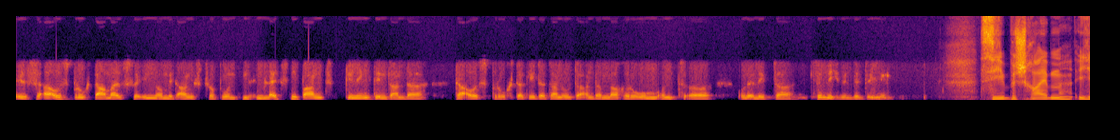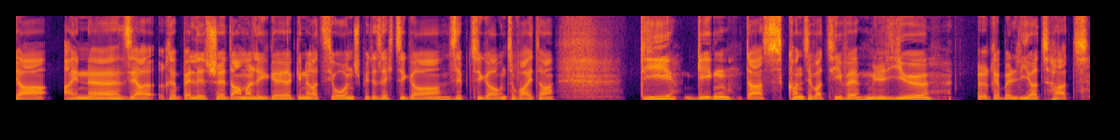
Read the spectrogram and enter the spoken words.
ist Ausbruch damals für ihn noch mit Angst verbunden. Im letzten Band gelingt ihm dann der, der Ausbruch. Da geht er dann unter anderem nach Rom und, äh, und erlebt da ziemlich wilde Dinge. Sie beschreiben ja eine sehr rebellische damalige Generation, späte 60er, 70er und so weiter, die gegen das konservative Milieu rebelliert hat.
